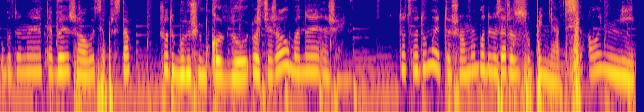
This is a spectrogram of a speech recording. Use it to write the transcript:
Буду на тебе жалуватися, пристав. Що ти будеш їм казати? Коротше, жалоба на Женю. Тут ви думаєте, що ми будемо зараз зупинятися, але ні.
